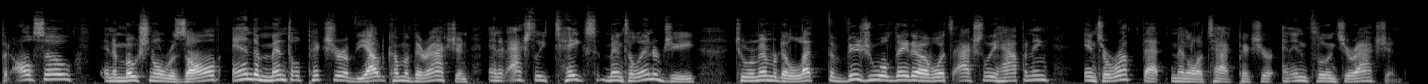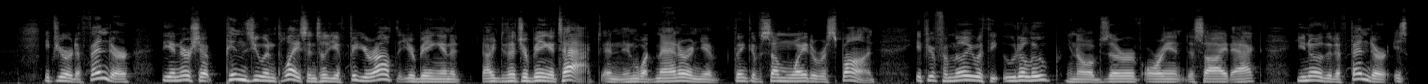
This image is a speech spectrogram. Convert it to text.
but also an emotional resolve and a mental picture of the outcome of their action. And it actually takes mental energy to remember to let the visual data of what's actually happening interrupt that mental attack picture and influence your action. If you're a defender, the inertia pins you in place until you figure out that you're being in a, uh, that you're being attacked and in what manner, and you think of some way to respond. If you're familiar with the OODA loop, you know, observe, orient, decide, act, you know the defender is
